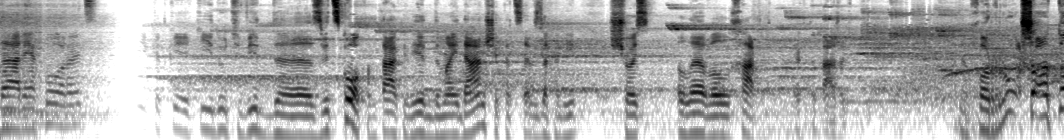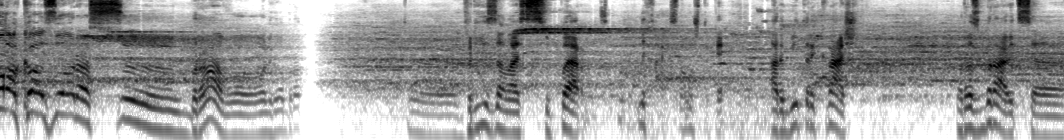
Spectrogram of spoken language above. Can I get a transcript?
Дар'я Корець. І які йдуть від е, з відскоком, так, від майданчика, це взагалі щось level hard, як то кажуть. Хороша атака зараз. е, Браво, Ольга Брат. Е, Врізалась суперниця. Нехай знову ж таки арбітри краще розбираються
